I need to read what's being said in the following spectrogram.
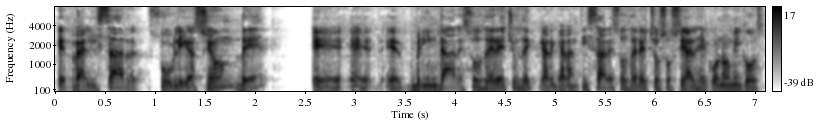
eh, realizar su obligación de brindar esos derechos, de garantizar esos derechos sociales, económicos,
